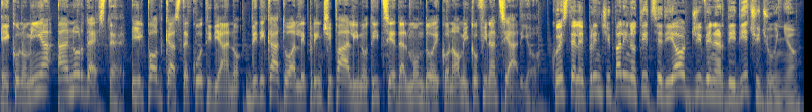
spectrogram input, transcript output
Economia a Nord-Est, il podcast quotidiano dedicato alle principali notizie dal mondo economico-finanziario. Queste le principali notizie di oggi, venerdì 10 giugno.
